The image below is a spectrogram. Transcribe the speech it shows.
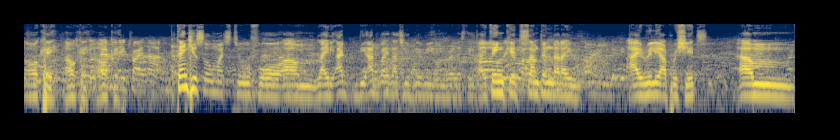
Okay, okay, So definitely okay. try that. Thank you so much too for um, like the, ad- the advice that you gave me on real estate. I Oh, think you're it's something that I I really appreciate. Um,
